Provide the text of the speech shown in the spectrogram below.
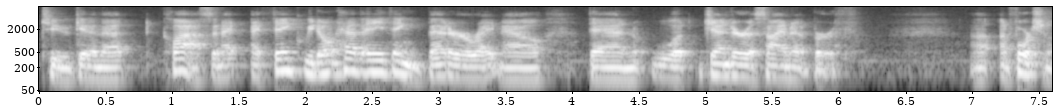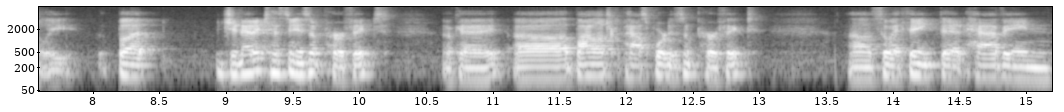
to get in that class. And I, I think we don't have anything better right now than what gender assignment at birth uh, unfortunately. But genetic testing isn't perfect. Okay, uh, biological passport isn't perfect. Uh, so I think that having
